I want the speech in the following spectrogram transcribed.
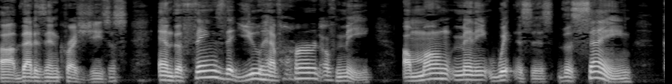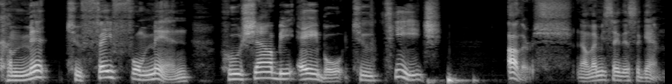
uh, that is in Christ Jesus, and the things that you have heard of me among many witnesses, the same commit to faithful men who shall be able to teach others. Now, let me say this again.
